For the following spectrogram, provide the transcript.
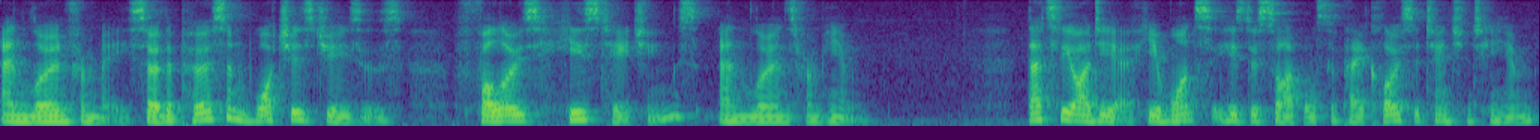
and learn from me. So the person watches Jesus, follows his teachings, and learns from him. That's the idea. He wants his disciples to pay close attention to him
